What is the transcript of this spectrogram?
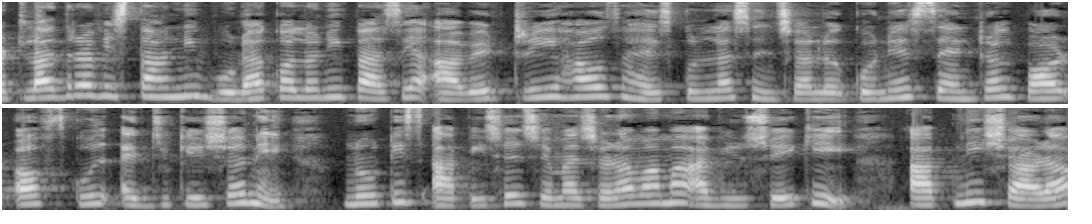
અટલાદરા વિસ્તારની વુડા કોલોની પાસે આવેલ ટ્રી હાઉસ હાઈસ્કૂલના સંચાલકોને સેન્ટ્રલ બોર્ડ ઓફ સ્કૂલ એજ્યુકેશને નોટિસ આપી છે, જેમાં જણાવવામાં આવ્યું છે કે આપની શાળા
